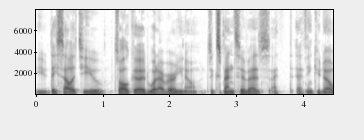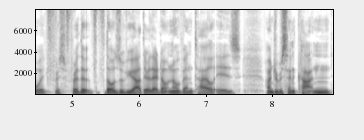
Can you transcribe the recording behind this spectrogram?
you, they sell it to you. It's all good, whatever. You know, it's expensive, as I, I think you know. It, for, for the for those of you out there that don't know, Ventile is 100% cotton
